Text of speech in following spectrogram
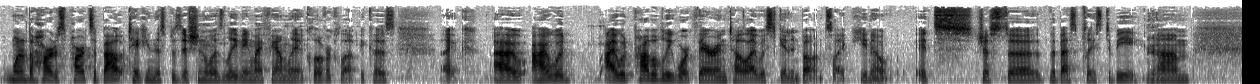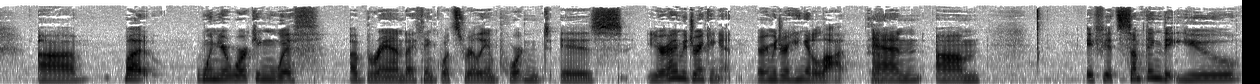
one of the hardest parts about taking this position was leaving my family at Clover Club because, like, I, I would. I would probably work there until I was skin and bones. Like you know, it's just uh, the best place to be. Yeah. Um, uh, but when you're working with a brand, I think what's really important is you're going to be drinking it. You're going to be drinking it a lot, Yeah. and um, if it's something that you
